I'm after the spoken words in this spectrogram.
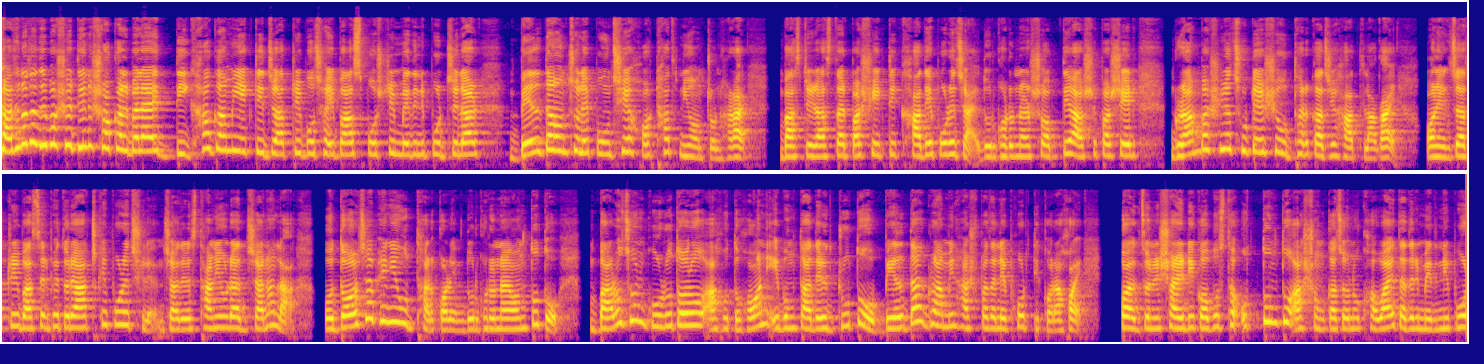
স্বাধীনতা দিবসের দিন সকালবেলায় দীঘাগামী একটি যাত্রী বোঝাই বাস পশ্চিম মেদিনীপুর জেলার বেলদা অঞ্চলে পৌঁছে হঠাৎ নিয়ন্ত্রণ হারায়। বাসটি রাস্তার পাশে একটি খাদে পড়ে যায়। দুর্ঘটনার শব্দে আশেপাশের গ্রামবাসীরা ছুটে এসে উদ্ধার কাজে হাত লাগায়। অনেক যাত্রী বাসের ভেতরে আটকে পড়েছিলেন, যাদের স্থানীয়রা জানালা ও দরজা ভেঙে উদ্ধার করেন। দুর্ঘটনায় অন্তত বারো জন গুরুতর আহত হন এবং তাদের দ্রুত বেলদা গ্রামীণ হাসপাতালে ভর্তি করা হয়। কয়েকজনের শারীরিক অবস্থা অত্যন্ত আশঙ্কাজনক হওয়ায় তাদের মেদিনীপুর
